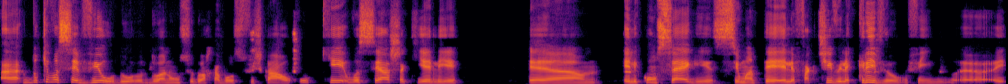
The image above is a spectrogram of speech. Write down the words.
a, do que você viu do, do anúncio do arcabouço fiscal, o que você acha que ele é, ele consegue se manter, ele é factível, ele é crível, enfim, é,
